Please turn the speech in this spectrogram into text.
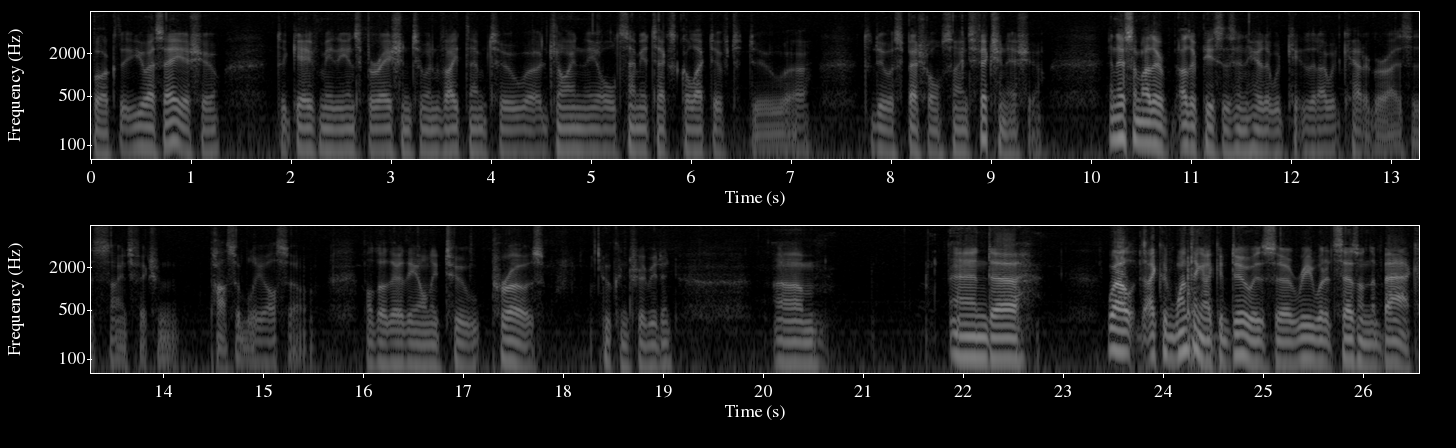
book, the USA issue, that gave me the inspiration to invite them to uh, join the old Semiotext Collective to do uh, to do a special science fiction issue. And there's some other other pieces in here that would ca- that I would categorize as science fiction, possibly also, although they're the only two pros who contributed. Um, and uh, well, I could one thing I could do is uh, read what it says on the back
